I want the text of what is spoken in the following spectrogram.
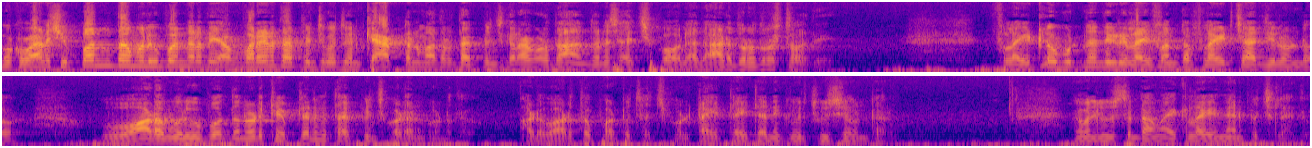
ఒకవేళ షిప్ అంతా మునిగిపోయిన తర్వాత ఎవరైనా తప్పించుకోవచ్చు కానీ క్యాప్టెన్ మాత్రం తప్పించుకు రాకూడదు దాంతోనే చచ్చిపోవాలి. అది ఆడ దురదృష్టం అది. ఫ్లైట్లో పుట్టినందుకు లైఫ్ అంతా ఫ్లైట్ ఛార్జీలు ఉండవు. వాడ మునిగిపోతున్నాడు కెప్టెన్కి తప్పించుకోవడానికి ఉండదు. ఆడు వాడితో పాటు చచ్చిపోవాలి టై టైటానిక్ మీరు చూసే ఉంటారు. మిమ్మల్ని చూస్తుంటే అమాయకులా ఏం అనిపించలేదు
